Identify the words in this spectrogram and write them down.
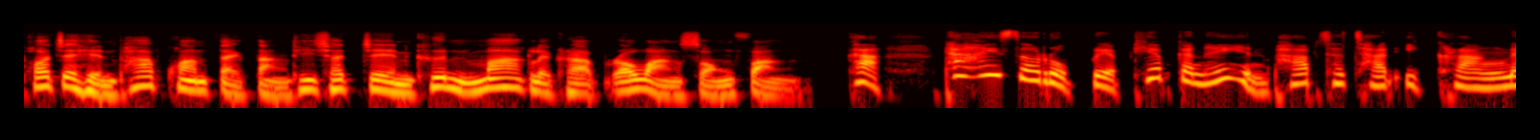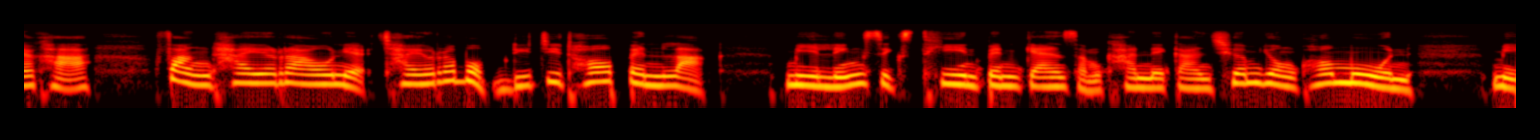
พอจะเห็นภาพความแตกต่างที่ชัดเจนขึ้นมากเลยครับ ระหว่างสองฝั่ง ค่ะ ถ้าให้สรุปเปรียบเทียบกันให้เห็นภาพชัดๆ อีกครั้งนะคะ ฝั่งไทยเราเนี่ยใช้ระบบดิจิทัลเป็นหลัก มี Link 16 เป็นแกนสำคัญในการเชื่อมโยงข้อมูล มี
